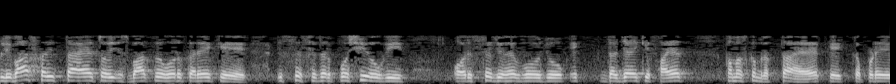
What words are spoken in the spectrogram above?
لباس خریدتا ہے تو اس بات پہ غور کرے کہ اس سے فطر پوشی ہوگی اور اس سے جو ہے وہ جو ایک درجۂ کفایت کم از کم رکھتا ہے کہ کپڑے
